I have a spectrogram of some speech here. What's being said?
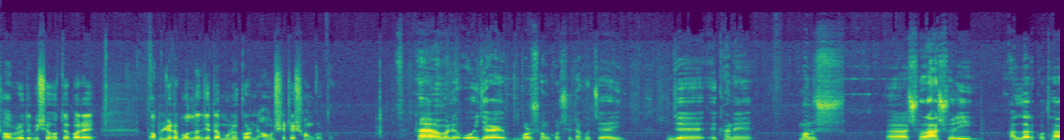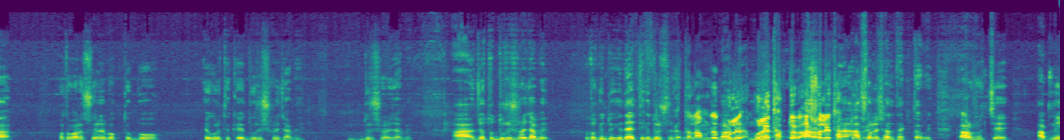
স্ববিরোধী বিষয় হতে পারে। তো আপনি যেটা বললেন যেটা মনে করেন আমার সেটাই সঙ্গত হ্যাঁ মানে ওই জায়গায় বড় সংকট সেটা হচ্ছে এই যে এখানে মানুষ সরাসরি আল্লাহর কথা অথবা রসুলের বক্তব্য এগুলো থেকে দূরে সরে যাবে দূরে সরে যাবে। আর যত দূরে সরে যাবে তত কিন্তু হৃদয় থেকে দূরে সরে যাবে। তাহলে আমাদের মূলে মূলে থাকতে হবে আসলে থাকতে হ্যাঁ, হবে। আসলের সাথে থাকতে হবে। কারণ হচ্ছে আপনি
